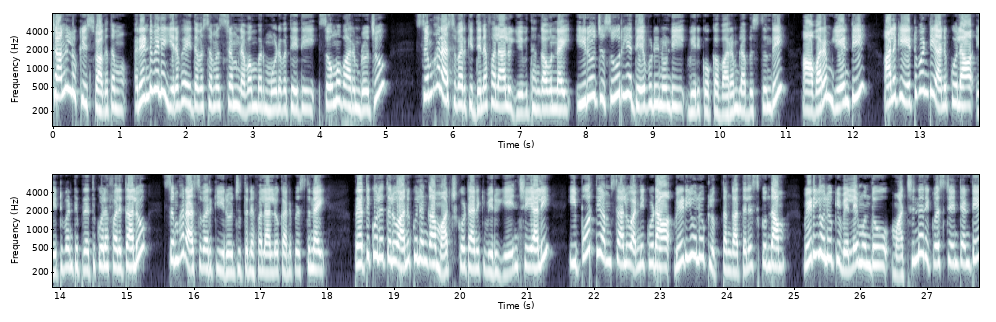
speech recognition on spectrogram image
ఛానలుకి స్వాగతం. రెండు వేల ఇరవై ఐదవ సంవత్సరం నవంబర్ మూడవ తేదీ సోమవారం రోజు సింహరాశి వారికి దినఫలాలు ఏ విధంగా ఉన్నాయి? ఈ రోజు సూర్య దేవుడి నుండి వీరికొక వరం లభిస్తుంది. ఆ వరం ఏంటి? అలాగే ఎటువంటి అనుకూల ఎటువంటి ప్రతికూల ఫలితాలు సింహరాశి వారికి ఈ రోజు దినఫలాల్లో కనిపిస్తున్నాయి? ప్రతికూలతలు అనుకూలంగా మార్చుకోవటానికి వీరు ఏం చేయాలి? ఈ పూర్తి అంశాలు అన్ని కూడా వీడియోలో క్లుప్తంగా తెలుసుకుందాం. వీడియోలోకి వెళ్ళే ముందు మా చిన్న రిక్వెస్ట్ ఏంటంటే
